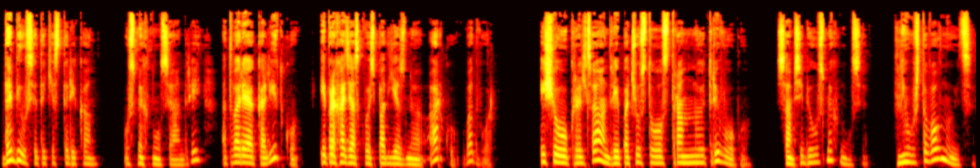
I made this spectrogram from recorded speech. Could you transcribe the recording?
добился-таки старикан. Усмехнулся Андрей, отворяя калитку и проходя сквозь подъездную арку во двор. Еще у крыльца Андрей почувствовал странную тревогу. Сам себе усмехнулся. Неужто волнуется?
